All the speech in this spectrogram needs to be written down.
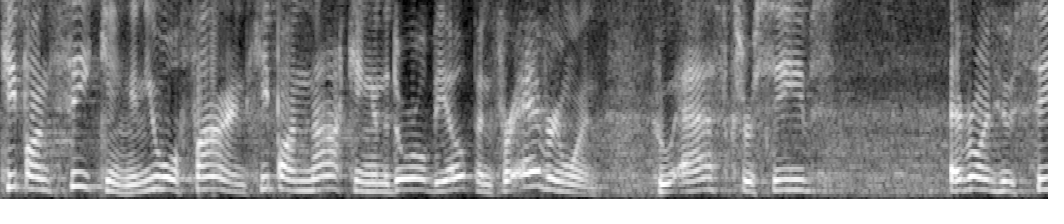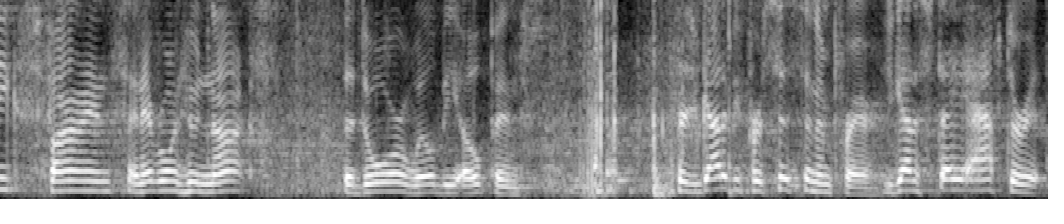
Keep on seeking, and you will find. Keep on knocking, and the door will be open for everyone who asks receives Everyone who seeks finds, and everyone who knocks, the door will be opened. It says you've got to be persistent in prayer. You've got to stay after it.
